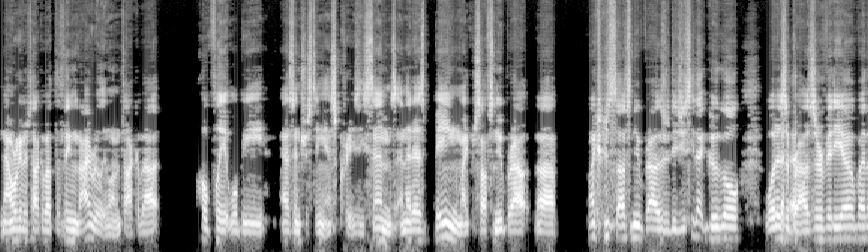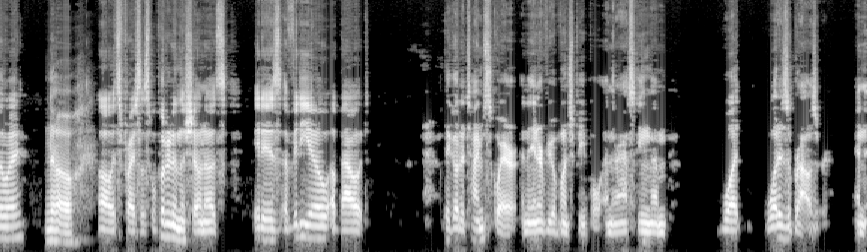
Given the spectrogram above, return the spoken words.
now we're going to talk about the thing that I really want to talk about. Hopefully, it will be as interesting as Crazy Sims, and that is Bing, Microsoft's new brow, uh, Microsoft's new browser. Did you see that Google "What is a browser?" video? By the way, No. oh, it's priceless. We'll put it in the show notes. It is a video about they go to Times Square and they interview a bunch of people, and they're asking them what what is a browser, and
